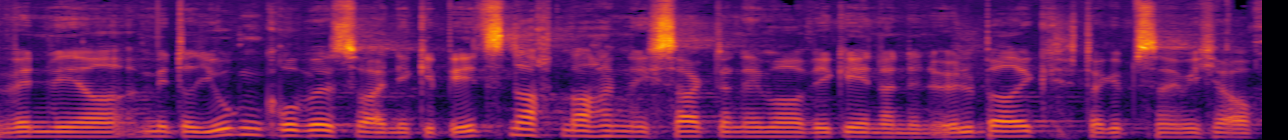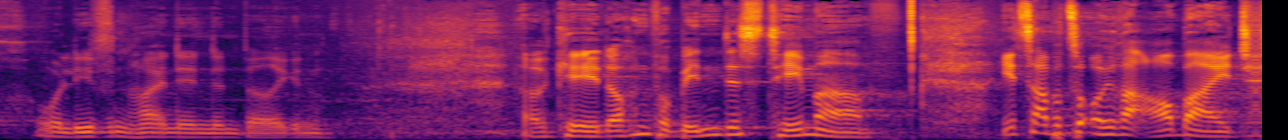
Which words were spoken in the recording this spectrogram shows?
wenn wir mit der Jugendgruppe so eine Gebetsnacht machen. Ich sage dann immer, wir gehen an den Ölberg. Da gibt es nämlich auch Olivenhaine in den Bergen. Okay, doch ein verbindendes Thema. Jetzt aber zu eurer Arbeit.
